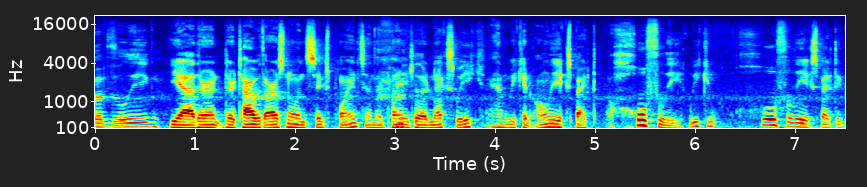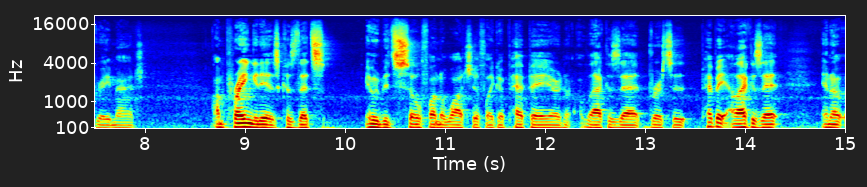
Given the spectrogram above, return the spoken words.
of the league? Yeah, they're they're tied with Arsenal in six points, and they're playing each other next week. And we can only expect, hopefully, we can hopefully expect a great match. I'm praying it is because that's it would be so fun to watch if like a Pepe or an Lacazette versus Pepe Lacazette and a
